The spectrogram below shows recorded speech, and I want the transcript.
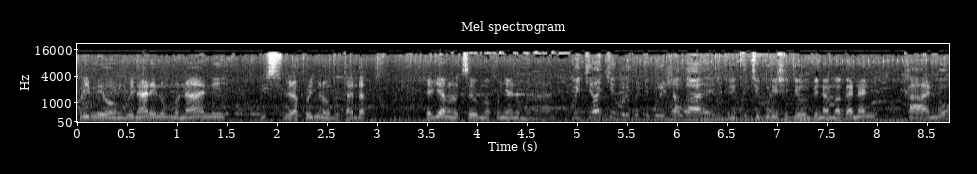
kuri mirongo inani n'umunani bisubira kuri mirongo itandatu. Byari byamanutse makumyabiri n'umunani. Ku kiro kiburi kukigurisha angahe turi kukigurisha igihumbi na magana atanu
